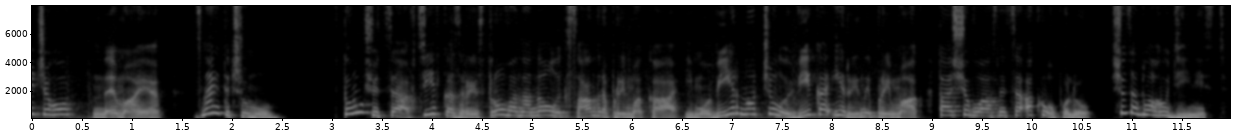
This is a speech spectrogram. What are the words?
дільничого немає. Знаєте чому? Тому що ця автівка зареєстрована на Олександра Приймака, ймовірно, чоловіка Ірини Приймак, та що власниця Акрополю. Що це благодійність?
